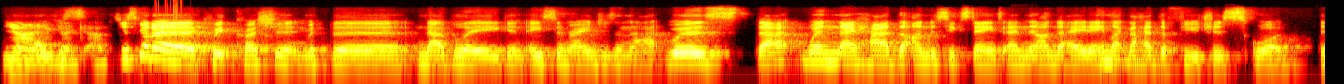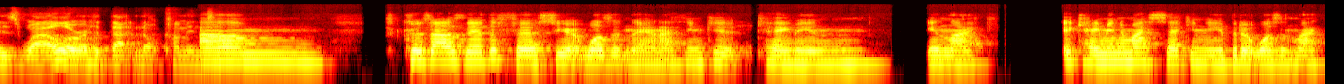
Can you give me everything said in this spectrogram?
yeah, you just, go, Gab. Just got a quick question with the NAB League and Eastern Ranges and that. Was that when they had the under 16s and the under 18? Like they had the futures squad as well, or had that not come into? Um, because I was there the first year, it wasn't there, and I think it came in in like it came in in my second year, but it wasn't like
